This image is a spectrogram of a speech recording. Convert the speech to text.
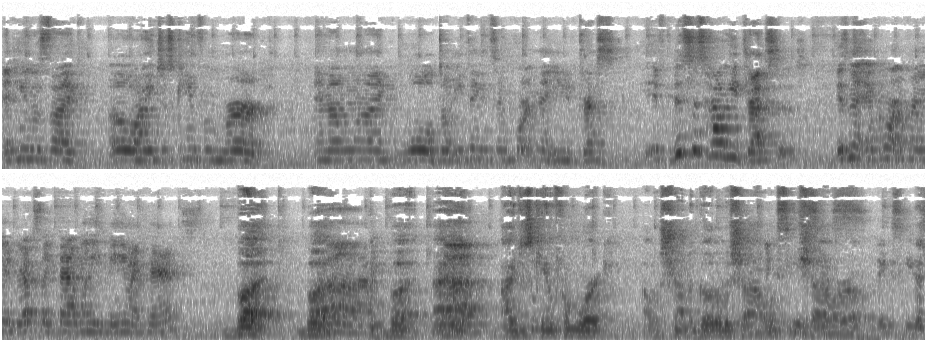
and he was like, "Oh, I just came from work, And I'm like, well, don't you think it's important that you dress? If this is how he dresses, isn't it important for him to dress like that when he's meeting my parents? But, but, Uh, but, uh. I, I just came from work. I was trying to go to the shower, and Excuses. shower up. It, Excuses.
